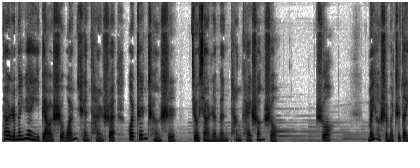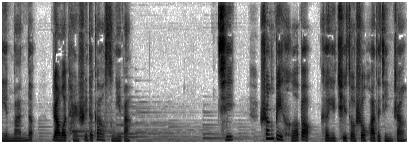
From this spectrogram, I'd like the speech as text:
当人们愿意表示完全坦率或真诚时，就向人们摊开双手，说：“没有什么值得隐瞒的，让我坦率地告诉你吧。”七，双臂合抱可以驱走说话的紧张，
